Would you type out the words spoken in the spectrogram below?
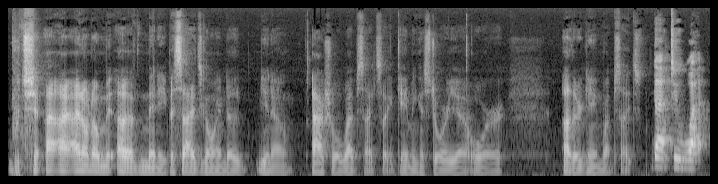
Which I, I don't know of many besides going to you know actual websites like Gaming Historia or other game websites that do what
